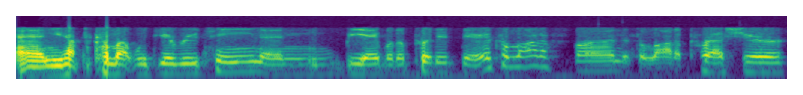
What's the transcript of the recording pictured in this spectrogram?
And you have to come up with your routine and be able to put it there. It's a lot of fun. It's a lot of pressure.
